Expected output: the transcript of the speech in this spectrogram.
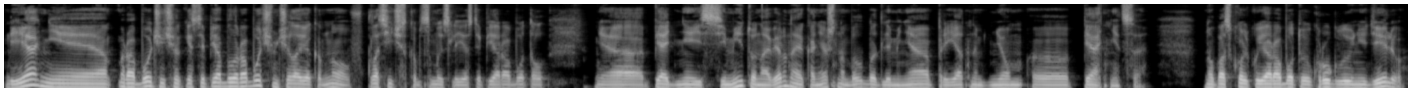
Я не рабочий человек. Если бы я был рабочим человеком, ну, в классическом смысле, если бы я работал э, 5 дней из 7, то, наверное, конечно, был бы для меня приятным днем э, пятница. Но поскольку я работаю круглую неделю,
